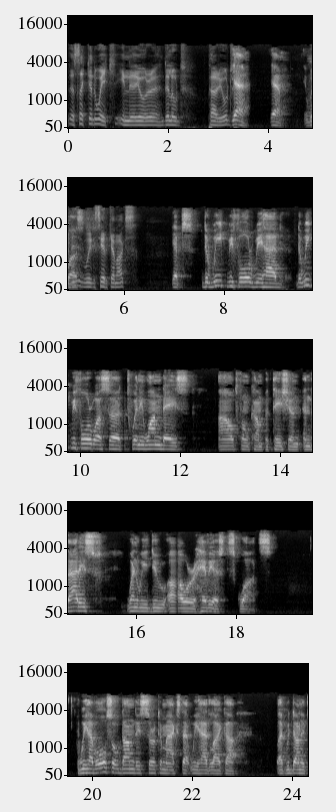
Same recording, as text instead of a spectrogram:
the second week in your deload period. Yeah, yeah, it with, was with Circa Max. Yep. The week before we had the week before was uh, 21 days out from competition, and that is when we do our heaviest squats. We have also done this Circa Max that we had like a like we done it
